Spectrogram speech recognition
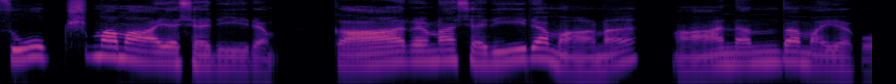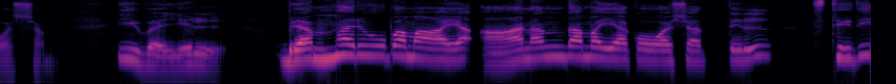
സൂക്ഷ്മമായ ശരീരം കാരണ ശരീരമാണ് ആനന്ദമയ കോശം ഇവയിൽ ബ്രഹ്മരൂപമായ ആനന്ദമയ കോശത്തിൽ സ്ഥിതി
